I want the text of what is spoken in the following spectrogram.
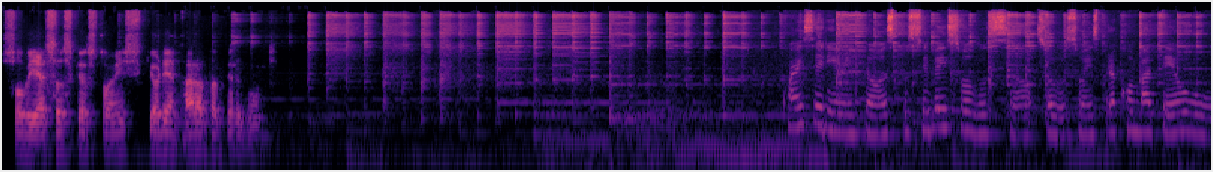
sobre essas questões que orientaram a tua pergunta. Quais seriam, então, as possíveis solução, soluções para combater o,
